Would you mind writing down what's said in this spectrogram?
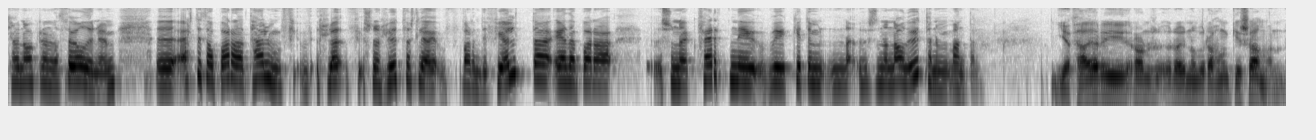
hjá nágranna þjóðunum. Ertu þá bara að tala um hlutvarslega varandi fjölda eða bara hvernig við getum náðu utanum vandan? Já, það er í raun og veru að hangi saman.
